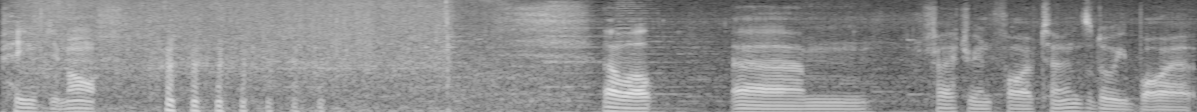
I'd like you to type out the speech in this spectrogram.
peeved him off. oh well. Um, factory in five turns, or do we buy it?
